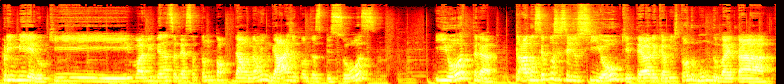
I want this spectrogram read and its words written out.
Primeiro, que uma liderança dessa tão top-down não engaja todas as pessoas. E outra, a não ser que você seja o CEO, que teoricamente todo mundo vai estar tá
